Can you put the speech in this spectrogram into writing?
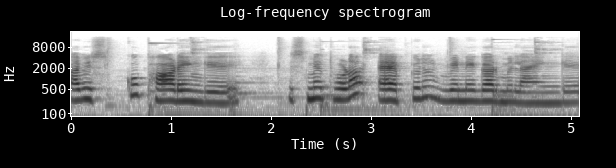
अब इसको फाड़ेंगे। इसमें थोड़ा एप्पल विनेगर मिलाएँगे।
